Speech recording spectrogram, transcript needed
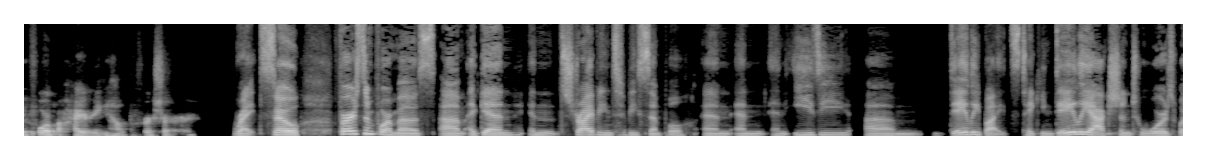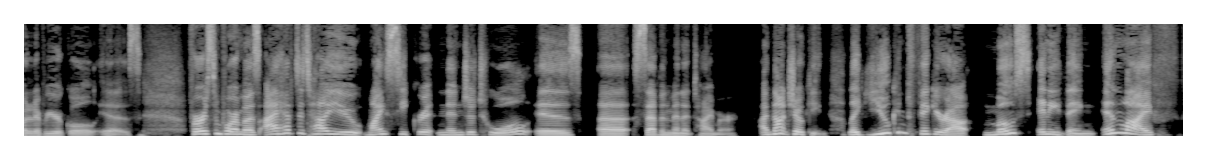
before hiring help for sure. Right. So first and foremost, um, again, in striving to be simple and and and easy, um, daily bites, taking daily action towards whatever your goal is. First and foremost, I have to tell you, my secret ninja tool is a seven minute timer. I'm not joking. Like you can figure out most anything in life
